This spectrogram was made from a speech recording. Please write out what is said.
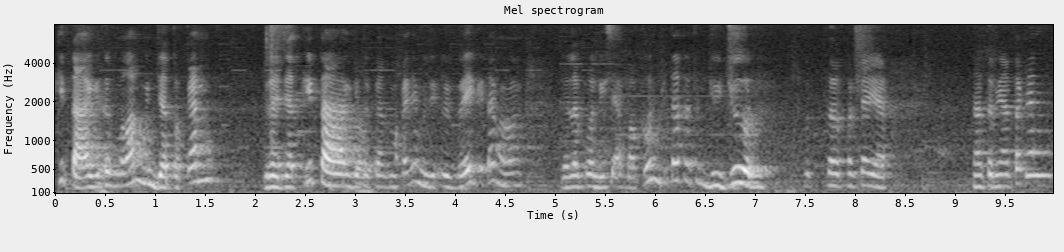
kita gitu, malah menjatuhkan derajat kita gitu kan. Makanya lebih baik kita memang dalam kondisi apa pun kita tetap jujur, terpercaya. Nah ternyata kan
